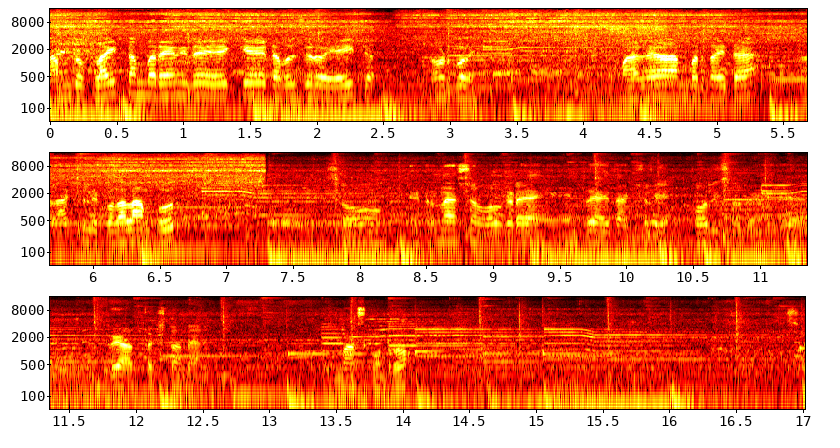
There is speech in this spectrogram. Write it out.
ನಮ್ಮದು ಫ್ಲೈಟ್ ನಂಬರ್ ಏನಿದೆ? A K double zero eight ನೋಡ್ಕೊಳ್ಳಿ. ಮಲಯಾಳಂ ಬರ್ತೈತೆ actually Kuala Lumpur. So international ಒಳಗಡೆ ಎಂಟ್ರಿ ಆಯ್ತು ಆ್ಯಕ್ಚುಲಿ ಪೊಲೀಸರು ಏನಿದೆ ಎಂಟ್ರಿ ಆದ ತಕ್ಷಣ ಇದು ಮಾಡಿಸ್ಕೊಂಡ್ರು ಸೊ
